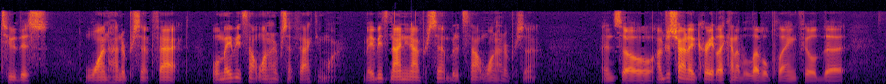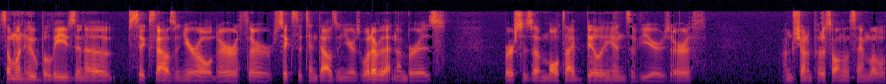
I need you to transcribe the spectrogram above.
to this 100% fact, well maybe it's not 100% fact anymore. Maybe it's 99%, but it's not 100%. And so I'm just trying to create like kind of a level playing field that someone who believes in a 6,000 year old Earth or 6 to 10,000 years, whatever that number is, versus a multi billions of years Earth, I'm just trying to put us all on the same level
